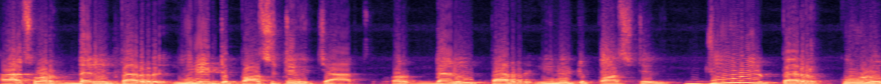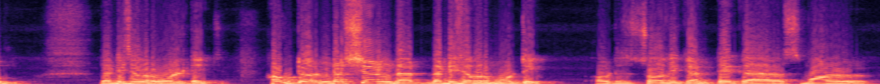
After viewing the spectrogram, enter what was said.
as work done per unit positive charge. Work done per unit positive joule per coulomb. That is our voltage. How to understand that? That is our motive. So we can take a small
